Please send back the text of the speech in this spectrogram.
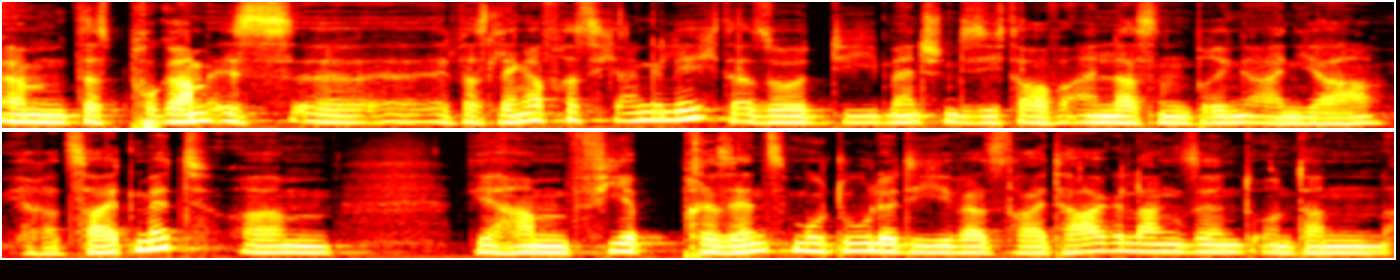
Ähm, das Programm ist äh, etwas längerfristig angelegt. Also die Menschen, die sich darauf einlassen, bringen ein Jahr ihrer Zeit mit. Ähm, wir haben vier Präsenzmodule, die jeweils drei Tage lang sind und dann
